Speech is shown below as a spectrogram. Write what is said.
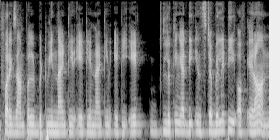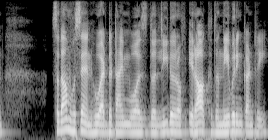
For example, between 1980 and 1988, looking at the instability of Iran, Saddam Hussein, who at the time was the leader of Iraq, the neighboring country,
